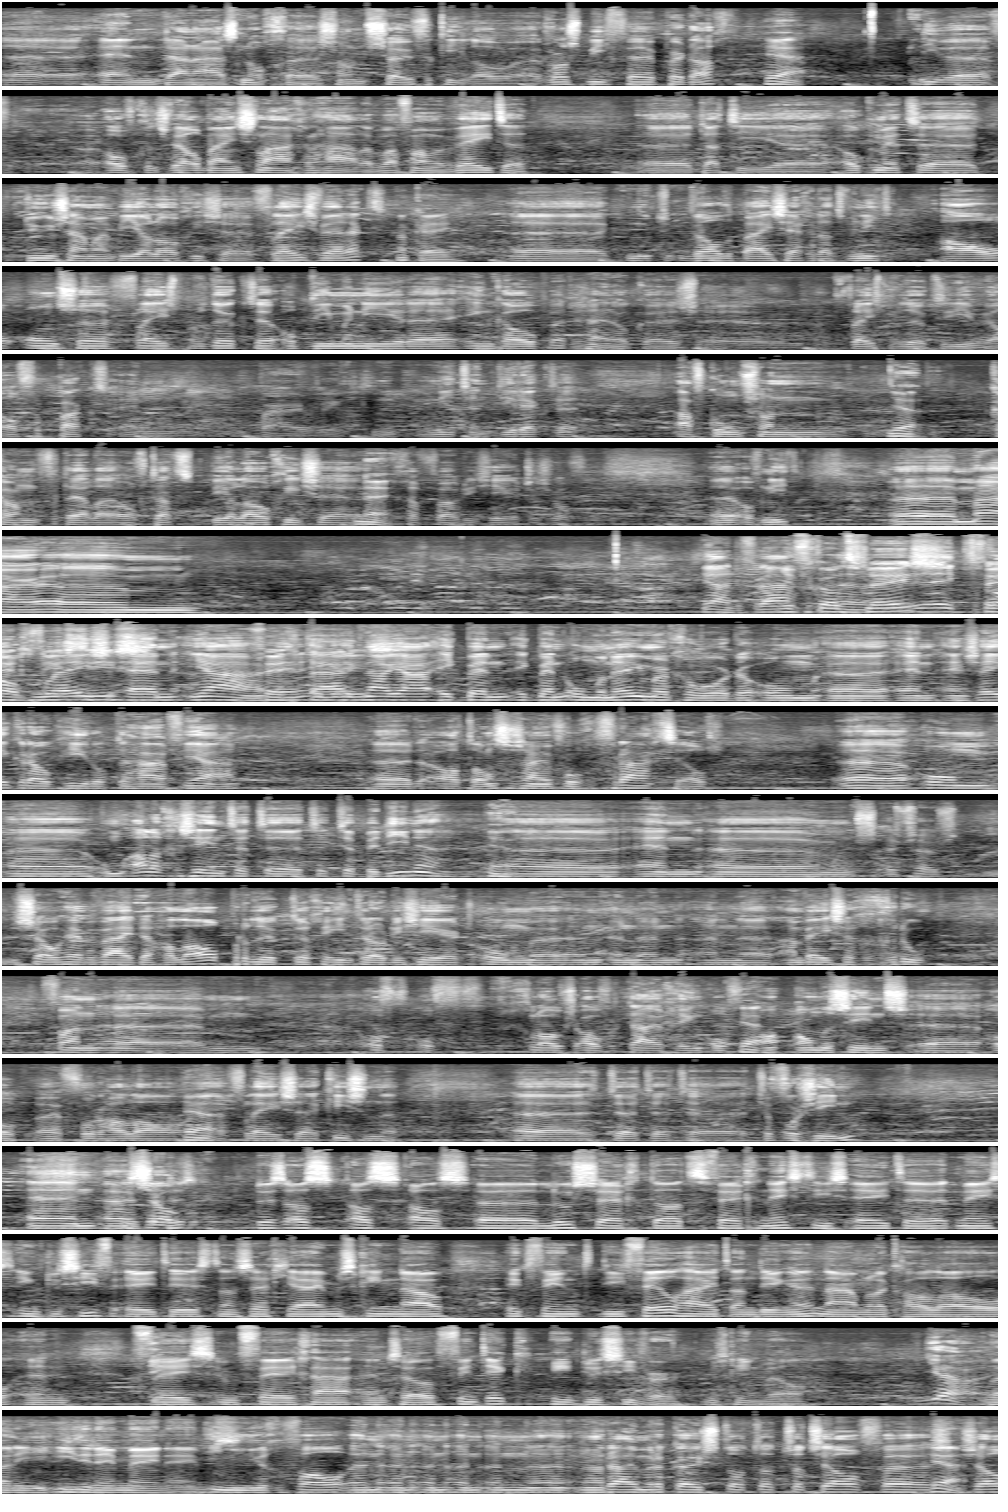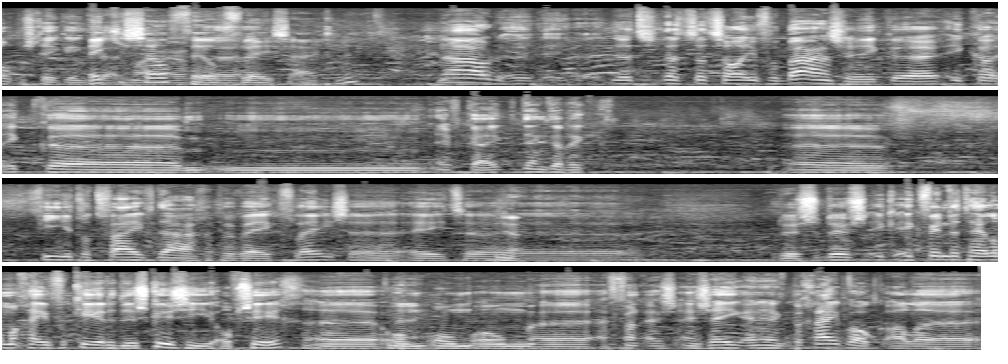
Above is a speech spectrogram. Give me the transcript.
Eh, en daarnaast nog zo'n 7 kilo eh, rosbief per dag. Ja, Die we overigens wel bij een slager halen waarvan we weten eh, dat die eh, ook met eh, duurzaam en biologisch eh, vlees werkt. oké. Eh, ik moet wel erbij zeggen dat we niet al onze vleesproducten op die manier eh, inkopen. Er zijn ook eh, eh, vleesproducten die je wel verpakt en waar ik niet een directe afkomst van Ja. kan vertellen of dat biologisch eh, Nee. gefabriceerd is of, eh, of niet. Eh, maar ehm, ja, de vraag. Je verkoopt eh, vlees, ik verkoop vlees en ja, en ik, nou ja, ik ben, ik ben ondernemer geworden om eh, en, en zeker ook hier op de HVA. eh, de- althans, daar zijn we voor gevraagd zelfs. om, om alle gezinten te, te, te bedienen. Ja. En ehm, zo, zo, hebben wij de halal producten geïntroduceerd om een, een, een, een aanwezige groep van ehm, of, of geloofsovertuiging of Ja. anderszins eh, op, eh, voor halal Ja. eh, vlees kiezende te, te, te, te voorzien. En Dus, zo, dus, dus als, als, als Loes zegt dat veganistisch eten het meest inclusieve eten is, dan zeg jij misschien nou, ik vind die veelheid aan dingen, namelijk halal en vlees en vega en zo, vind ik inclusiever misschien wel. ja, Waarin je iedereen meeneemt. in ieder geval een, een, een, een, een, een ruimere keuze tot, tot, tot zelf, eh, Ja. zelfbeschikking. Eet je zelf veel vlees eigenlijk? Nou, dat, dat, dat zal je verbazen. Ik, eh, ik, ik, eh, mm, even kijken, ik denk dat ik eh, vier tot vijf dagen per week vlees eet. Ja. Dus, dus ik, ik vind het helemaal geen verkeerde discussie op zich. om, om, om, van, en, zeker, en ik begrijp ook alle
